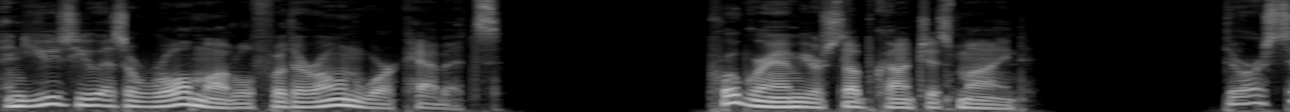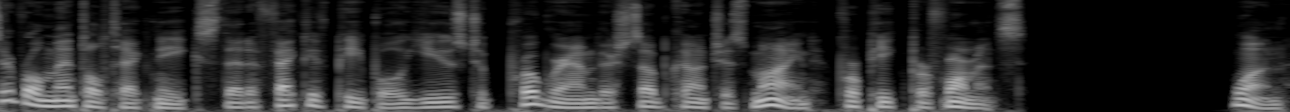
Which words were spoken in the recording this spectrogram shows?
and use you as a role model for their own work habits. Program your subconscious mind. There are several mental techniques that effective people use to program their subconscious mind for peak performance. 1.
